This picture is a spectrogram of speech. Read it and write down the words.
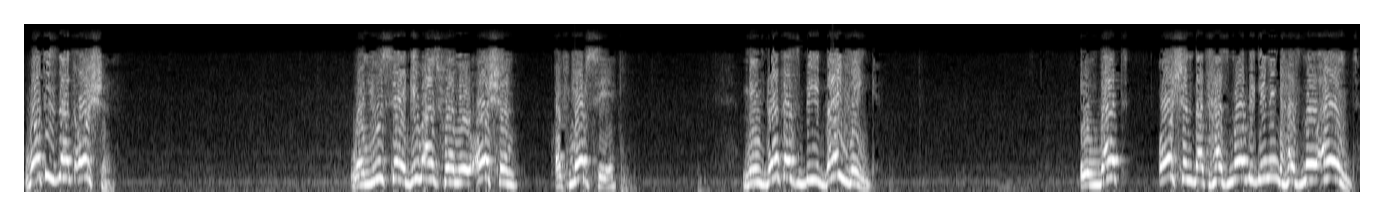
What is that ocean? When you say give us from your ocean of mercy means let us be diving in that ocean that has no beginning has no end.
